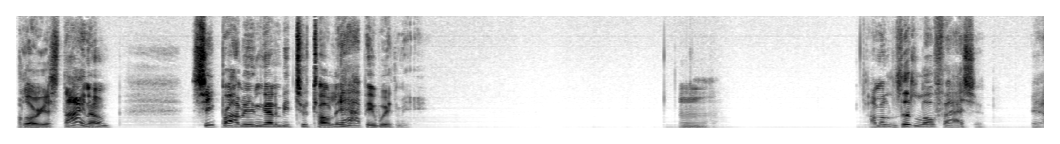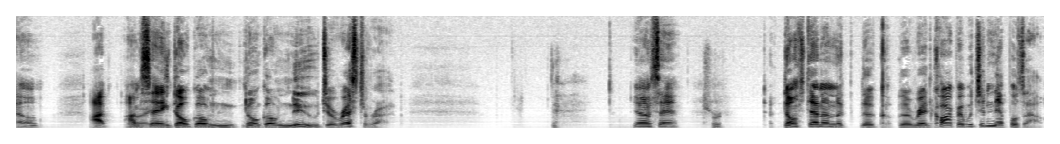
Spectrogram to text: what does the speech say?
Gloria Steinem, she probably isn't gonna be too totally happy with me. Mm. I'm a little old fashioned, you know. I, I'm Gloria saying don't go don't go new to a restaurant. You know what I'm saying? True. Don't stand on the, the, the red carpet with your nipples out.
